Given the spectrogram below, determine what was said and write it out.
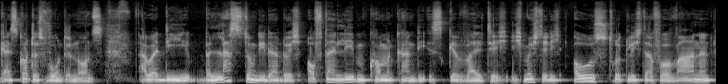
Geist Gottes wohnt in uns. Aber die Belastung, die dadurch auf dein Leben kommen kann, die ist gewaltig. Ich möchte dich ausdrücklich davor warnen.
